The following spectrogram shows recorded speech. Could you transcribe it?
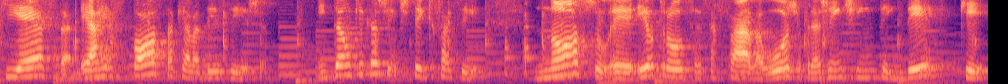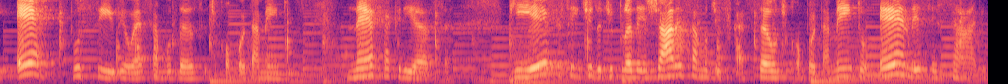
que esta é a resposta que ela deseja. Então, o que, que a gente tem que fazer? Nosso, é, eu trouxe essa fala hoje para a gente entender que é possível essa mudança de comportamento nessa criança, que esse sentido de planejar essa modificação de comportamento é necessário.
